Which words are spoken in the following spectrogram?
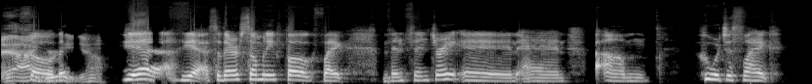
Yeah, I so agree. They, yeah. Yeah, yeah. So there are so many folks like Vincent Drayton and um who were just like,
